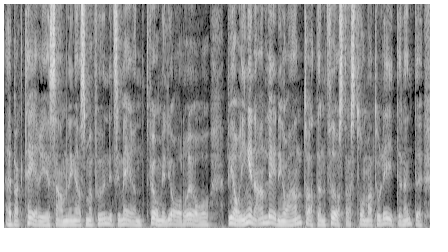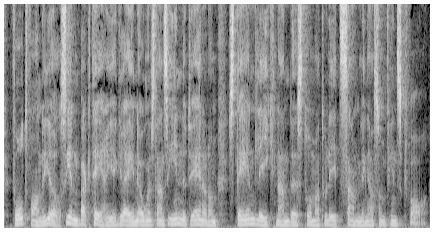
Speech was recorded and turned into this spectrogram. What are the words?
är bakteriesamlingar som har funnits i mer än två miljarder år och vi har ingen anledning att anta att den första stromatoliten inte fortfarande gör sin bakteriegrej någonstans inuti en av de stenliknande stromatolitsamlingar som finns kvar.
